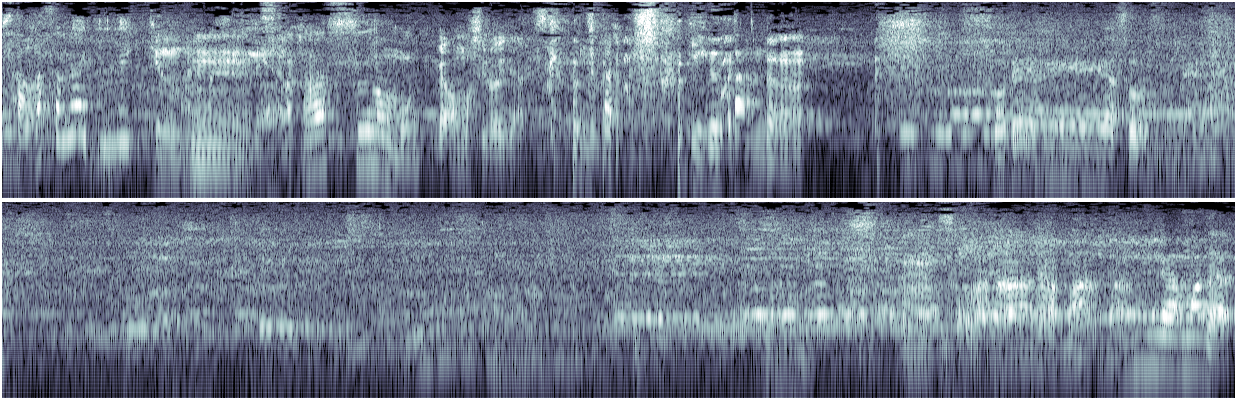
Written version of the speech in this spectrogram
探さないとねっていうのもありますようんね探すのもが面白いじゃないですか。ディグ感うんそれがそうですね。うんそうだな。だから、ま、漫画まだ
